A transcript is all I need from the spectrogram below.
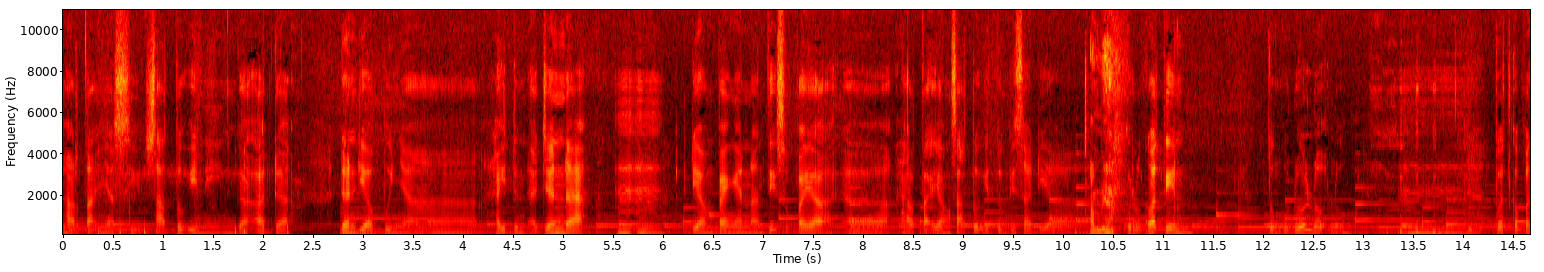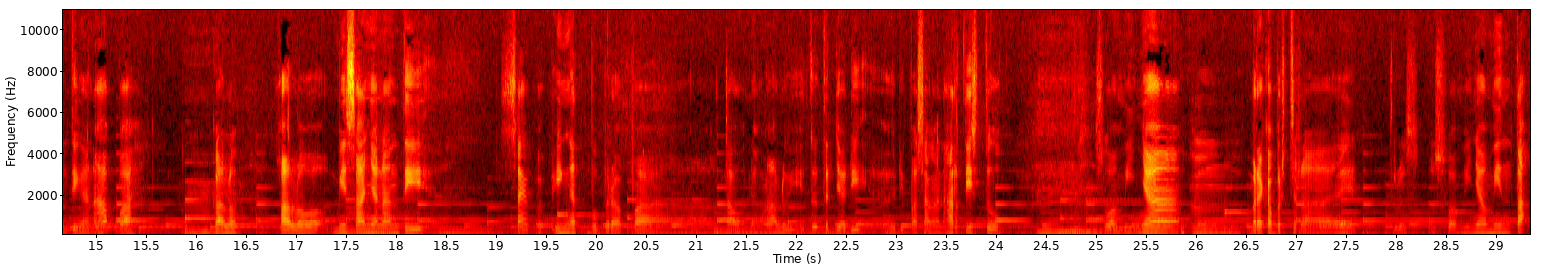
hartanya si satu ini nggak ada. Dan dia punya hidden agenda. Mm-mm. dia pengen nanti supaya eh, harta yang satu itu bisa dia Ambil. gerogotin tunggu dulu lu. Buat kepentingan apa? Hmm. kalau kalau misalnya nanti saya ingat beberapa tahun yang lalu itu terjadi eh, di pasangan artis tuh. Suaminya mm, mereka bercerai terus suaminya minta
